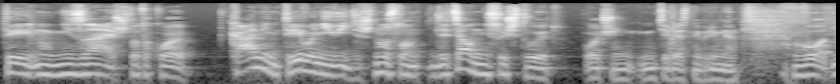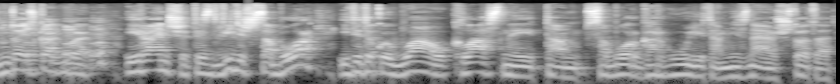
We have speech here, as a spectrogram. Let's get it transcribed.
ты ну, не знаешь, что такое камень, ты его не видишь. Ну, условно, для тебя он не существует. Очень интересный пример. Вот. Ну, то есть, как бы, и раньше ты видишь собор, и ты такой, вау, классный там собор Гаргули, там, не знаю, что-то.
